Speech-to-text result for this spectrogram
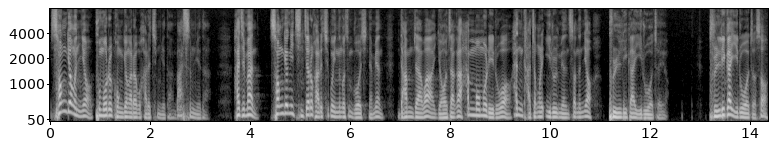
성경은요. 부모를 공경하라고 가르칩니다. 맞습니다. 하지만 성경이 진짜로 가르치고 있는 것은 무엇이냐면 남자와 여자가 한 몸을 이루어 한 가정을 이루면서는요. 분리가 이루어져요. 분리가 이루어져서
